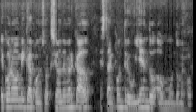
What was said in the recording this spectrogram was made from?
económica, con su acción de mercado, están contribuyendo a un mundo mejor.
